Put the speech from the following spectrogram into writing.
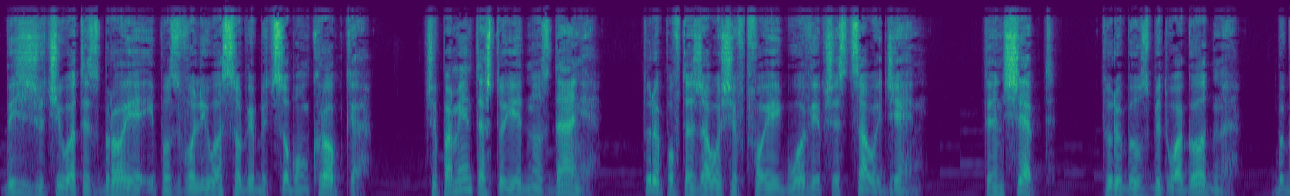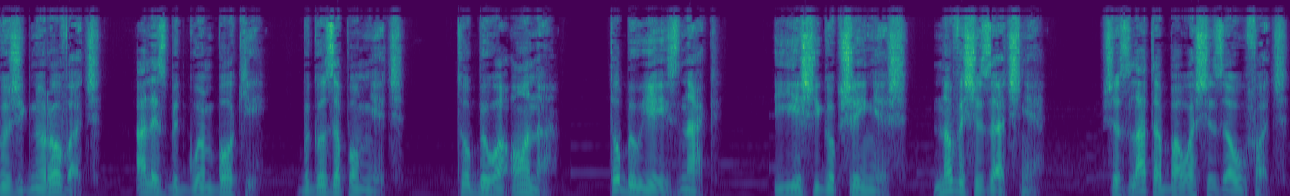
byś rzuciła te zbroje i pozwoliła sobie być sobą kropka. Czy pamiętasz to jedno zdanie, które powtarzało się w twojej głowie przez cały dzień? Ten szept, który był zbyt łagodny, by go zignorować, ale zbyt głęboki, by go zapomnieć. To była ona. To był jej znak. I jeśli go przyjmiesz, nowy się zacznie. Przez lata bała się zaufać.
